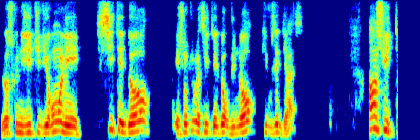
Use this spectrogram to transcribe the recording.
lorsque nous étudierons les cités d'or et surtout la cité d'or du Nord qui vous intéresse. Ensuite,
